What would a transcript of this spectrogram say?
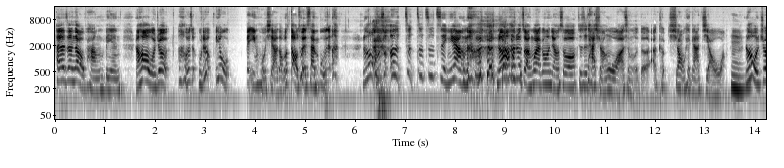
他就站在我旁边，然后我就我就我就因为我被烟火吓到，我就倒退三步，我就。然后我就说，呃，这这这怎样呢？然后他就转过来跟我讲说，就是他喜欢我啊什么的啊，可希望我可以跟他交往。嗯，然后我就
